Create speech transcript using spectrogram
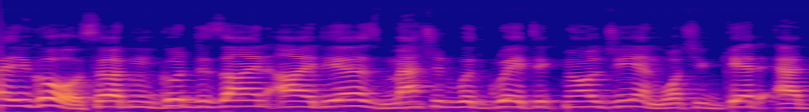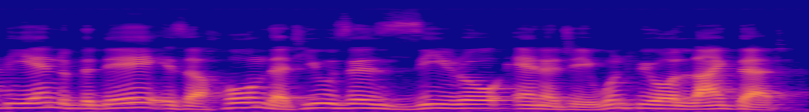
There you go, certain good design ideas, match it with great technology, and what you get at the end of the day is a home that uses zero energy. Wouldn't we all like that?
